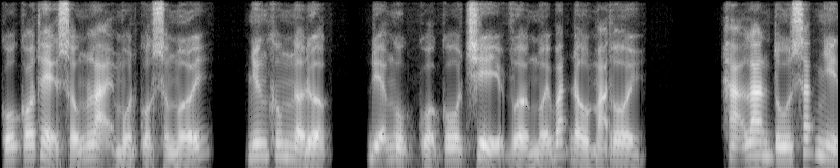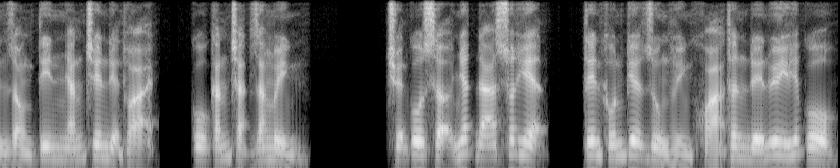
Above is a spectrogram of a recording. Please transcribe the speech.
cô có thể sống lại một cuộc sống mới, nhưng không ngờ được, địa ngục của cô chỉ vừa mới bắt đầu mà thôi. Hạ lan tú sắc nhìn dòng tin nhắn trên điện thoại, cô cắn chặt răng mình. Chuyện cô sợ nhất đã xuất hiện, tên khốn kia dùng hình khỏa thân đến uy hiếp cô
